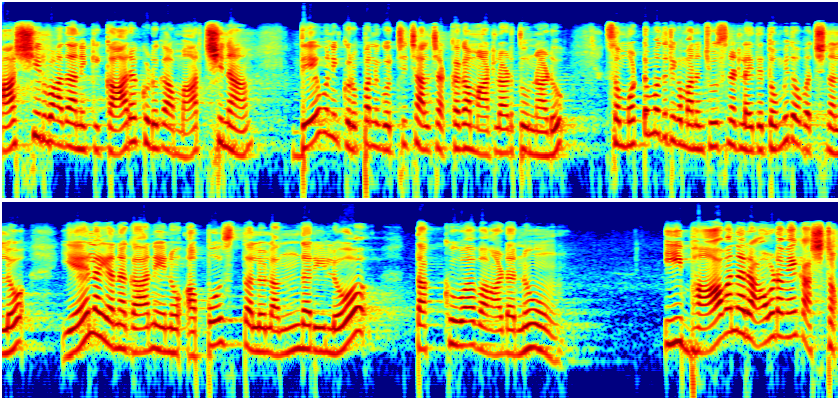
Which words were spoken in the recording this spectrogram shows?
ఆశీర్వాదానికి కారకుడుగా మార్చిన దేవుని కృపను గురించి చాలా చక్కగా మాట్లాడుతున్నాడు సో మొట్టమొదటిగా మనం చూసినట్లయితే తొమ్మిదో వచనంలో ఏలయనగా నేను అపోస్తలులందరిలో తక్కువ వాడను. ఈ భావన రావడమే కష్టం.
